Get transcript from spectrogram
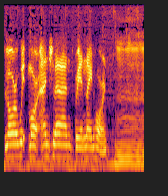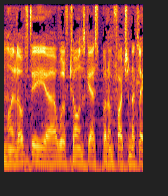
Laura Whitmore, Angela Lansbury, and Niall Horan. Mm, I love the uh, Wolf Tones guest, but unfortunately,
